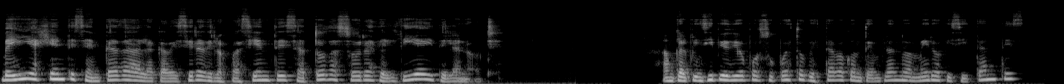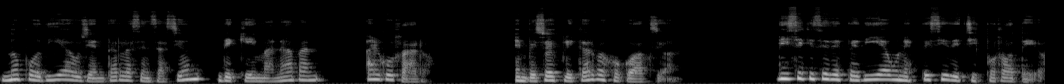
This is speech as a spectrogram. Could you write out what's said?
veía gente sentada a la cabecera de los pacientes a todas horas del día y de la noche. Aunque al principio dio por supuesto que estaba contemplando a meros visitantes, no podía ahuyentar la sensación de que emanaban algo raro. Empezó a explicar bajo coacción. Dice que se despedía una especie de chisporroteo.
